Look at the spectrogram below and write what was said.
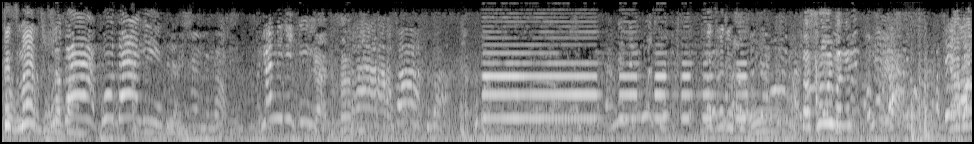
Ти змерз вже там. Куди їдеш? Я не відійду. Давай,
